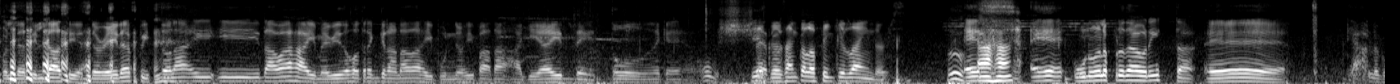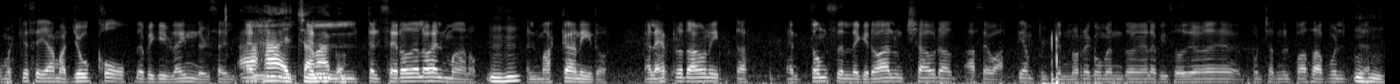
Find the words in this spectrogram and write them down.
por decirlo así. The Raiders, pistola y, y navaja, y me vi dos o tres granadas y puños y patas. Aquí hay de todo, de que, oh Se shit. cruzan con los Pinky Blinders. Es, Ajá. eh, uno de los protagonistas es. Diablo, ¿cómo es que se llama? Joe Cole de Peaky Blinders. El, Ajá, el chamaco. El tercero de los hermanos, el más canito. Él es el protagonista. Entonces le quiero dar un shout out a Sebastián porque él nos recomendó en el episodio de Ponchando el Pasaporte Ujú.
